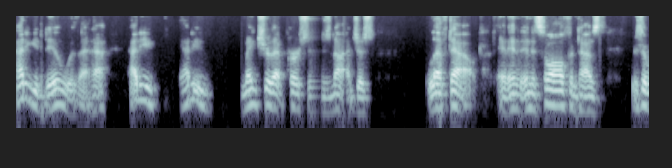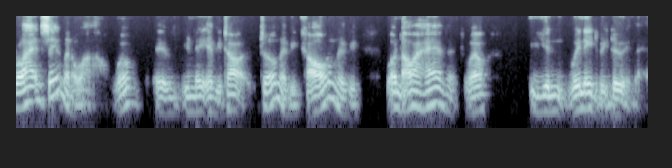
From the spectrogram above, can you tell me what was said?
how do you deal with that? How how do you how do you make sure that person is not just left out? And and, and it's so oftentimes you say, well, I hadn't seen them in a while. Well, if you need, have you talked to them? Have you called them? Have you? Well, no, I haven't. Well, you, we need to be doing that.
